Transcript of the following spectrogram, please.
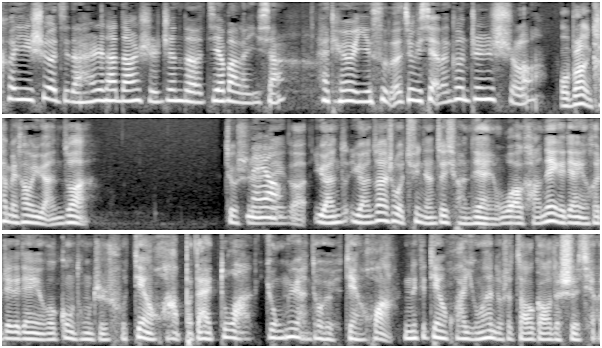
刻意设计的，还是他当时真的结巴了一下，还挺有意思的，就显得更真实了。我不知道你看没看过原钻，就是那个原原钻是我去年最喜欢的电影。我靠，那个电影和这个电影有个共同之处，电话不带断，永远都有电话，那个电话永远都是糟糕的事情。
